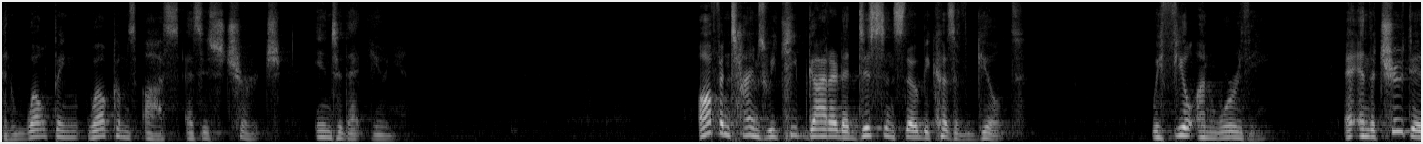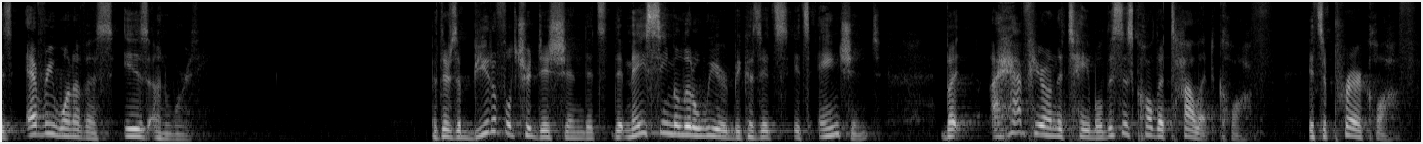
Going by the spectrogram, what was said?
and welping, welcomes us as his church into that union. Oftentimes, we keep God at a distance, though, because of guilt. We feel unworthy. And the truth is, every one of us is unworthy. But there's a beautiful tradition that's, that may seem a little weird because it's, it's ancient, but I have here on the table, this is called a talit cloth. It's a prayer cloth.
